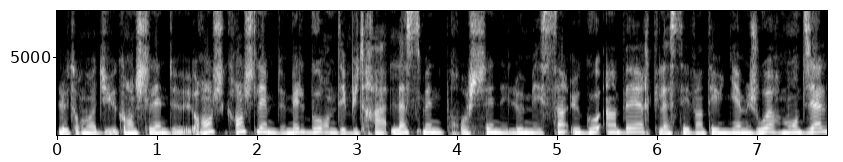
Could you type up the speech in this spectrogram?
Le tournoi du Grand Chelem de, Grand Chelem de Melbourne débutera la semaine prochaine et le Messin Hugo Humbert, classé 21e joueur mondial,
